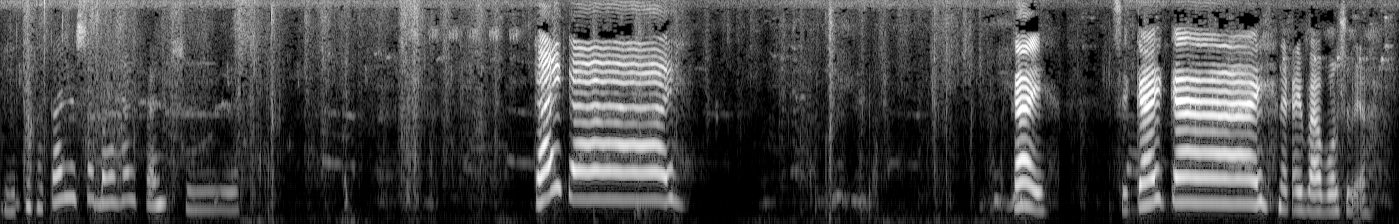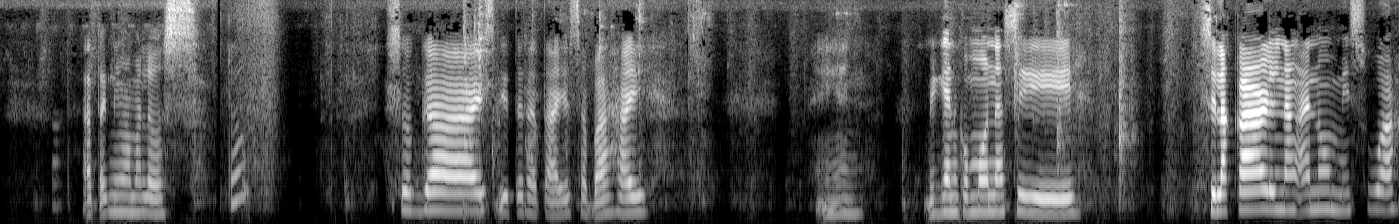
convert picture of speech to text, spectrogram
Dito na tayo sa bahay, friendship. Kay, kay! Kay! Si kay! Nakay bubbles ba? Atag ni Mama Los. Ito. So guys, dito na tayo sa bahay. Ayan. Bigyan ko muna si sila Carl ng ano, miswa.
